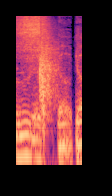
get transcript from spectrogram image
Garuda. Go, go.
